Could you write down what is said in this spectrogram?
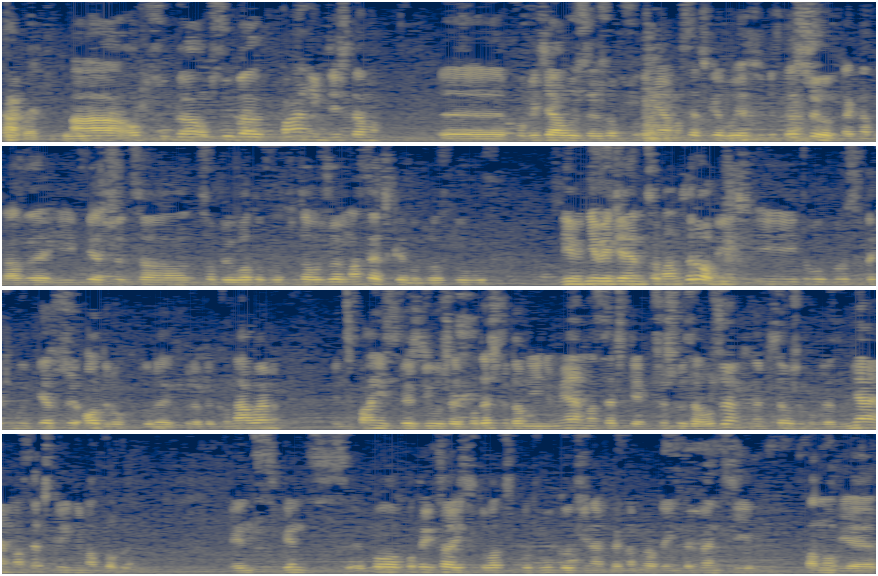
Tak, tutaj- a obsługa, obsługa pani gdzieś tam e, powiedziały, że, że obsługa miała maseczkę, bo ja się wystraszyłem tak naprawdę i pierwsze co, co było, to po prostu założyłem maseczkę, po prostu nie, nie wiedziałem co mam zrobić i to był po prostu taki mój pierwszy odruch, który, który wykonałem. Więc pani stwierdziły, że podeszły do mnie, nie miałem maseczki, jak przyszły założyłem, to napisały, że w ogóle miałem maseczkę i nie ma problemu. Więc, więc po, po tej całej sytuacji, po dwóch godzinach tak naprawdę interwencji, panowie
